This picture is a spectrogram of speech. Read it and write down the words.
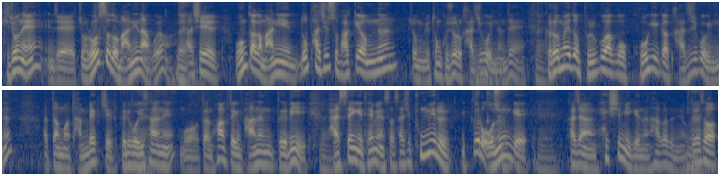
기존에 이제 좀 로스도 많이 나고요. 네. 사실 원가가 많이 높아질 수밖에 없는 좀 유통 구조를 가지고 있는데 네. 그럼에도 불구하고 고기가 가지고 있는 어떤 뭐 단백질 그리고 네. 이산의 뭐 어떤 화학적인 반응들이 네. 발생이 되면서 사실 풍미를 끌어오는 그렇죠. 게 예. 가장 핵심이기는 하거든요. 네. 그래서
